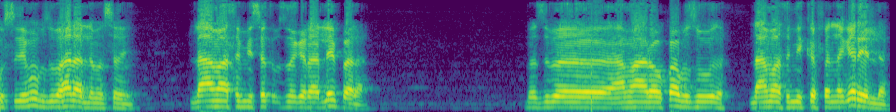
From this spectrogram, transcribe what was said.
ውስጥ ደግሞ ብዙ ባህል አለ መሰለኝ። ለአማት የሚሰጥ ብዙ ነገር አለ ይባላል። በዚህ በአማራው እንኳን ብዙ ላማት የሚከፈል ነገር የለም።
